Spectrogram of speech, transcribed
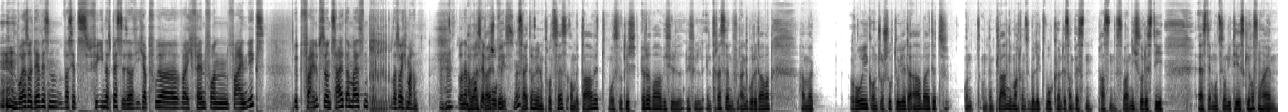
woher soll der wissen, was jetzt für ihn das Beste ist? Also ich habe früher war ich Fan von Verein X, Verein Y zahlt am meisten, was soll ich machen? Mhm. So, Aber das Beispiel Profis, ne? zeigt auch wieder den Prozess, auch mit David, wo es wirklich irre war, wie viel, wie viel Interesse und wie viele Angebote da waren, haben wir ruhig und strukturiert erarbeitet und, und einen Plan gemacht und uns überlegt, wo könnte es am besten passen. Es war nicht so, dass die erste Emotion die TSG Hoffenheim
